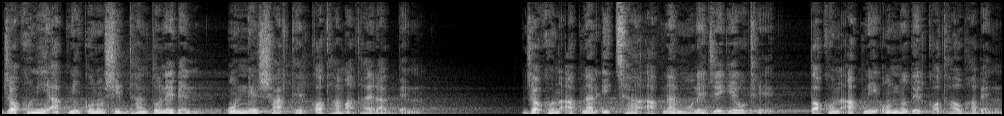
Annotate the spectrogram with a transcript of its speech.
যখনই আপনি কোনো সিদ্ধান্ত নেবেন, অন্যের স্বার্থের কথা মাথায় রাখবেন। যখন আপনার ইচ্ছা আপনার মনে জেগে ওঠে, তখন আপনি অন্যদের কথাও ভাবেন।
